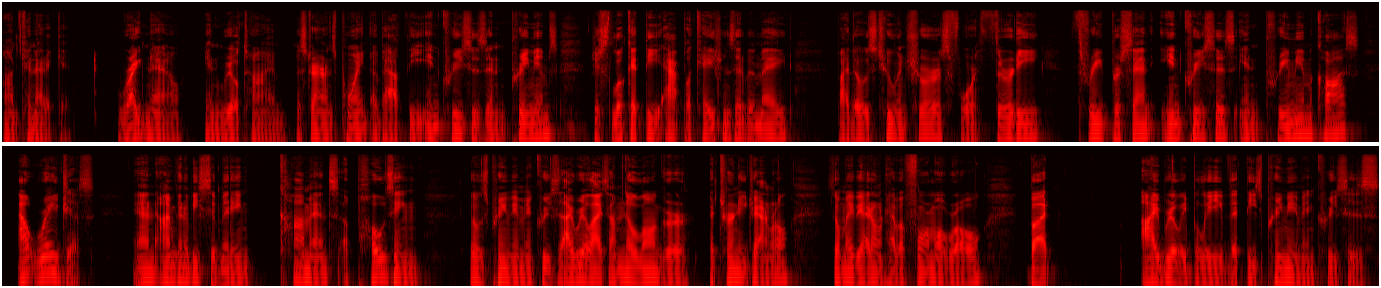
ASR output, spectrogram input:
on Connecticut right now in real time. Mr. Aaron's point about the increases in premiums, just look at the applications that have been made by those two insurers for 33% increases in premium costs. Outrageous. And I'm going to be submitting comments opposing those premium increases. I realize I'm no longer Attorney General, so maybe I don't have a formal role, but I really believe that these premium increases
